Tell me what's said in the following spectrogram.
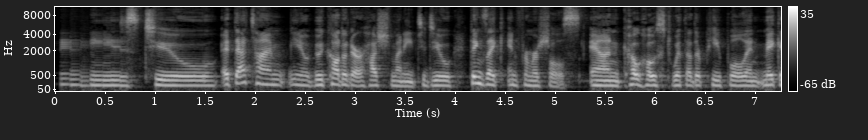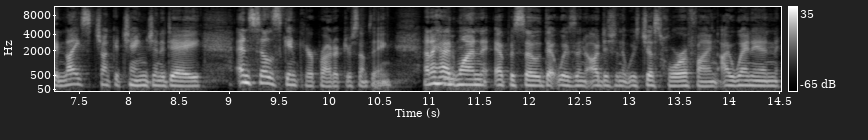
opportunities to, at that time, you know, we called it our hush money to do things like infomercials and co-host with other people and make a nice chunk of change in a day and sell a skincare product or something. And I had mm-hmm. one episode that was an audition that was just horrifying. I went in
